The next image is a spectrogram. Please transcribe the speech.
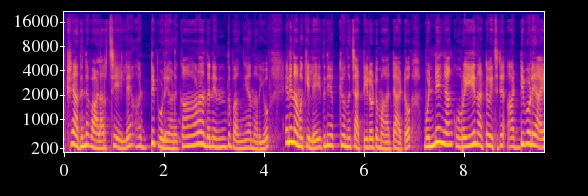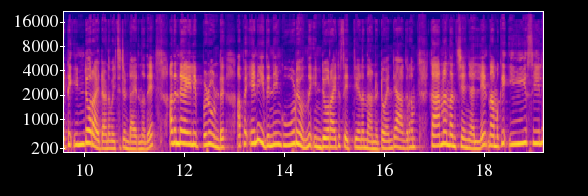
പക്ഷെ അതിന്റെ വളർച്ചയില്ലേ അടിപൊളിയാണ്. കാണാൻ തന്നെ എന്ത് ഭംഗിയാണെന്നറിയോ? ഇനി നമുക്കില്ലേ ഇതിനെയൊക്കെ ഒന്ന് ചട്ടിയിലോട്ട് മാറ്റാം കേട്ടോ. മുന്നേ ഞാൻ കുറേ നട്ട് വെച്ചിട്ട് അടിപൊളിയായിട്ട് ഇൻഡോർ ആയിട്ടാണ് വെച്ചിട്ടുണ്ടായിരുന്നത്. അതെന്റെ കയ്യിൽ ഇപ്പോഴും ഉണ്ട്. അപ്പോൾ ഇനി ഇതിനെയും കൂടെ ഒന്ന് ഇൻഡോർ ആയിട്ട് സെറ്റ് ചെയ്യണം എന്നാണ് കേട്ടോ എന്റെ ആഗ്രഹം. കാരണം എന്താണെന്ന് വെച്ച് കഴിഞ്ഞാൽ നമുക്ക് ഈസിയിൽ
